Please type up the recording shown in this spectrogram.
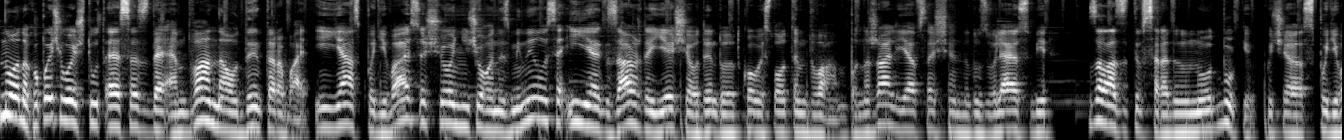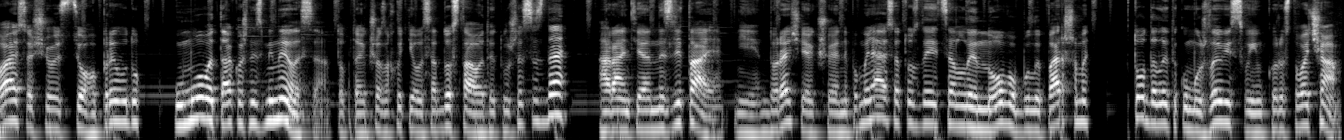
Ну а накопичувач тут SSD M2 на 1 ТБ. І я сподіваюся, що нічого не змінилося, і як завжди є ще один додатковий слот M2, бо, на жаль, я все ще не дозволяю собі залазити всередину ноутбуків. Хоча сподіваюся, що з цього приводу умови також не змінилися. Тобто, якщо захотілося доставити ту ж SSD, гарантія не злітає. І до речі, якщо я не помиляюся, то здається, Lenovo були першими. Хто дали таку можливість своїм користувачам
